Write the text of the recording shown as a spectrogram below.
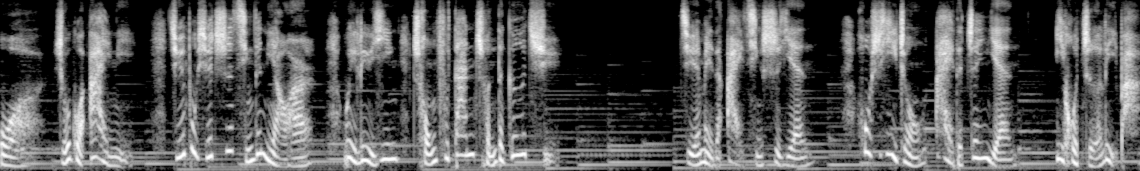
我如果爱你，绝不学痴情的鸟儿，为绿荫重复单纯的歌曲。绝美的爱情誓言，或是一种爱的箴言，亦或哲理吧，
